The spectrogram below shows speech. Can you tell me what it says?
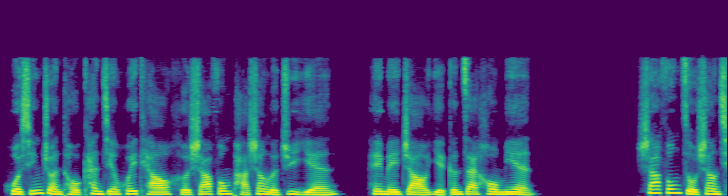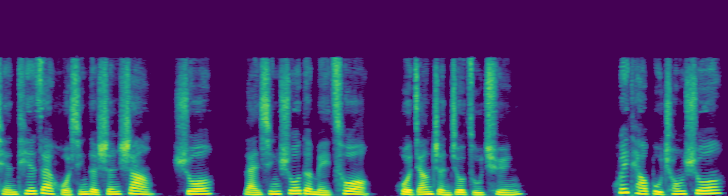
火星转头看见灰条和沙风爬上了巨岩，黑莓爪也跟在后面。沙风走上前，贴在火星的身上，说：“蓝星说的没错，火将拯救族群。”灰条补充说：“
